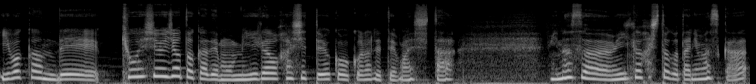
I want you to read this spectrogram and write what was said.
違和感で教習所とかでも右側走ってよく怒られてました。皆さん右側走ったことありますか？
